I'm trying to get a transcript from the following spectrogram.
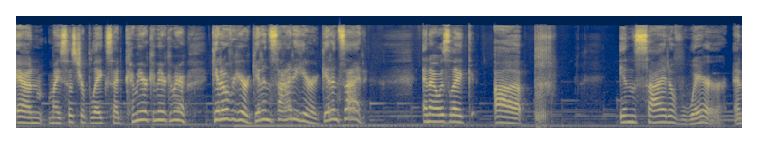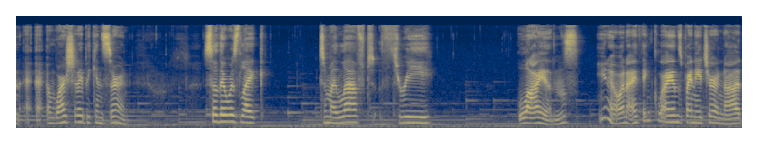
and my sister Blake said, Come here, come here, come here. Get over here. Get inside of here. Get inside. And I was like, uh, inside of where and and why should I be concerned? So there was like to my left three lions, you know, and I think lions by nature are not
